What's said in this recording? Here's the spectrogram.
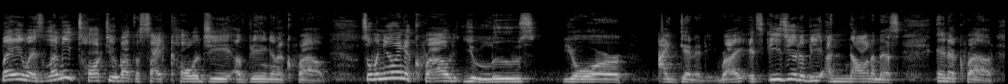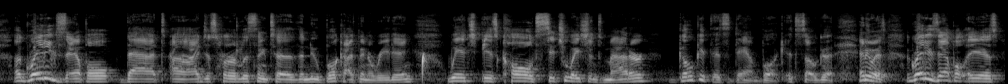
But anyways, let me talk to you about the psychology of being in a crowd. So when you're in a crowd, you lose your identity, right? It's easier to be anonymous in a crowd. A great example that uh, I just heard listening to the new book I've been reading, which is called Situations Matter. Go get this damn book, it's so good. Anyways, a great example is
